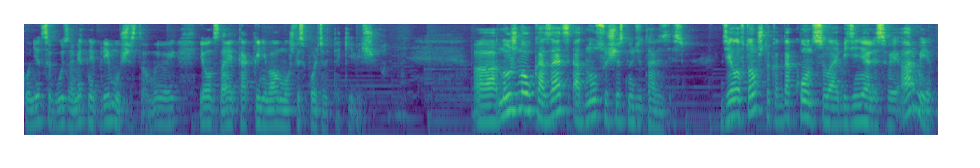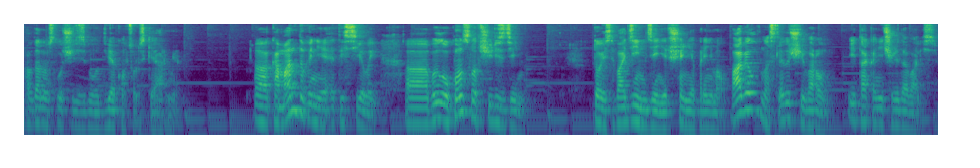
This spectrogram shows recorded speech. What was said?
конницы будет заметное преимущество. Мы, и он знает, как Ганнибал может использовать такие вещи. А, нужно указать одну существенную деталь здесь. Дело в том, что когда консулы объединяли свои армии, а в данном случае здесь было две консульские армии, командование этой силой а, было у консулов через день. То есть в один день решение принимал Павел, на следующий Ворон. И так они чередовались.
